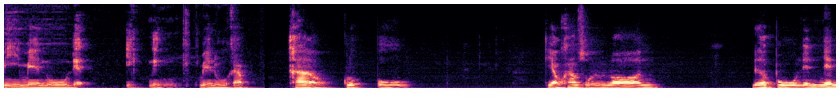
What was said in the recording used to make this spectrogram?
มีเมนูเด็ดอีกหนึ่งเมนูครับ ข้าวคลุกปู เกี่ยวข้าวสวยร้อน เนื้อปูเน้น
